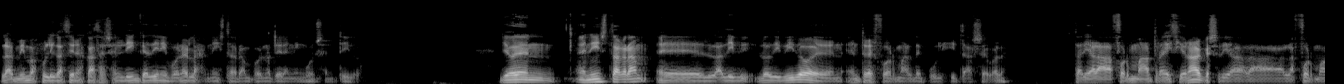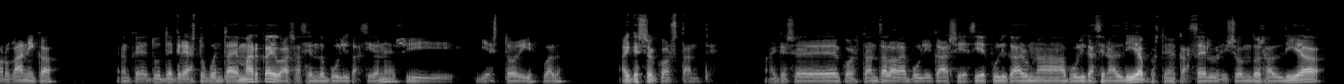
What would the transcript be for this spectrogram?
las mismas publicaciones que haces en LinkedIn y ponerlas en Instagram, pues no tiene ningún sentido. Yo en, en Instagram eh, lo divido en, en tres formas de publicitarse, ¿vale? Estaría la forma tradicional, que sería la, la forma orgánica, en que tú te creas tu cuenta de marca y vas haciendo publicaciones y, y stories, ¿vale? Hay que ser constante. Hay que ser constante a la hora de publicar. Si decides publicar una publicación al día, pues tienes que hacerlo. Si son dos al día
